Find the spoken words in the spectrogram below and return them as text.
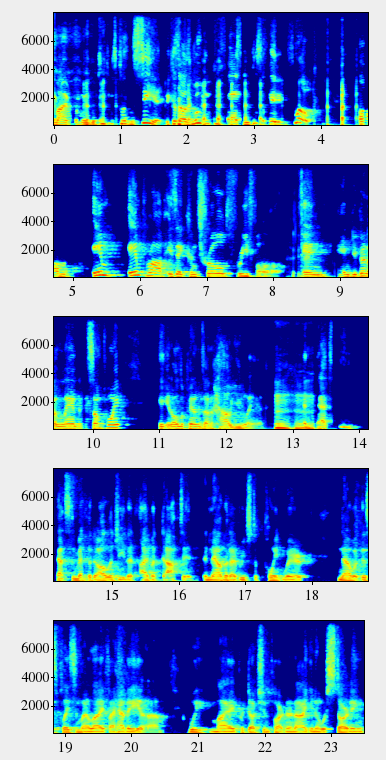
my brain, but you just couldn't see it because I was moving too fast and dissipating smoke. Um, Im, improv is a controlled free fall, and and you're going to land at some point. It, it, all depends on how you land, mm-hmm. and that's the that's the methodology that I've adopted. And now that I've reached a point where now at this place in my life, I have a, uh, we, my production partner and I, you know, we're starting,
